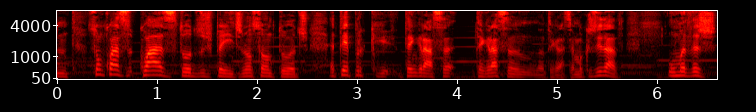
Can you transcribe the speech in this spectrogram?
Um, são quase, quase todos os países, não são todos, até porque tem graça, tem graça, não tem graça, é uma curiosidade. Uma das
